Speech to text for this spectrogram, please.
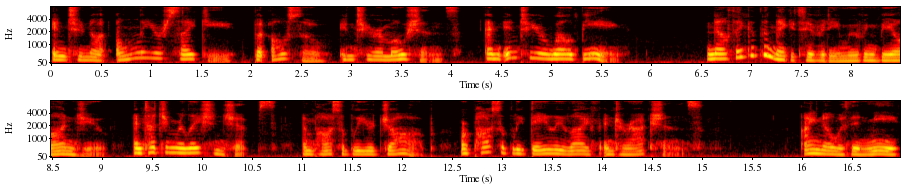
into not only your psyche, but also into your emotions and into your well being. Now think of the negativity moving beyond you and touching relationships and possibly your job or possibly daily life interactions. I know within me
